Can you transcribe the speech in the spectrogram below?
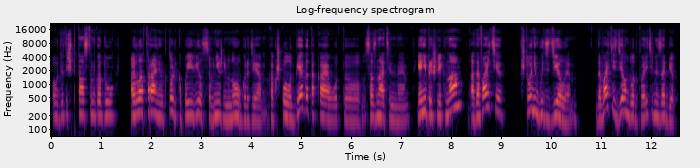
в 2015 году. I Love Running только появился в Нижнем Новгороде как школа бега такая вот э, сознательная. И они пришли к нам, а давайте что-нибудь сделаем. Давайте сделаем благотворительный забег.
